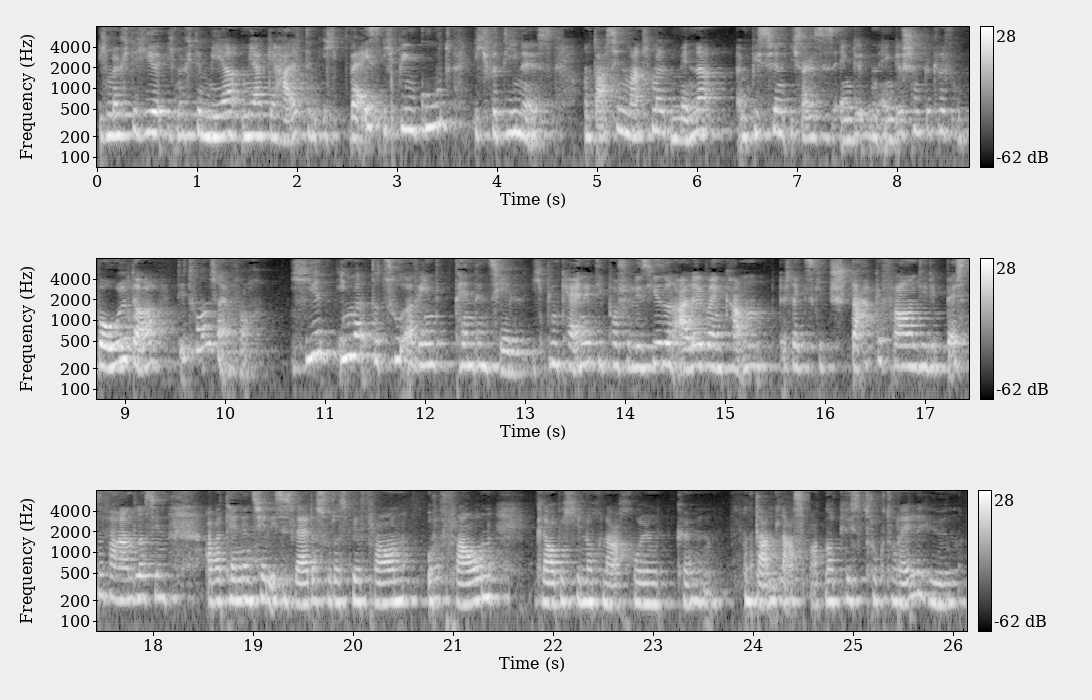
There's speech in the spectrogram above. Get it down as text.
ich möchte hier, ich möchte mehr, mehr Gehalt, denn ich weiß, ich bin gut, ich verdiene es. Und da sind manchmal Männer ein bisschen, ich sage es ist ein englischen Begriff, bolder, die tun es einfach. Hier immer dazu erwähnt, tendenziell. Ich bin keine, die pauschalisiert und alle über einen Kamm schlägt. Es gibt starke Frauen, die die besten Verhandler sind, aber tendenziell ist es leider so, dass wir Frauen oder Frauen, glaube ich, hier noch nachholen können. Und dann last but not least strukturelle Hürden.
